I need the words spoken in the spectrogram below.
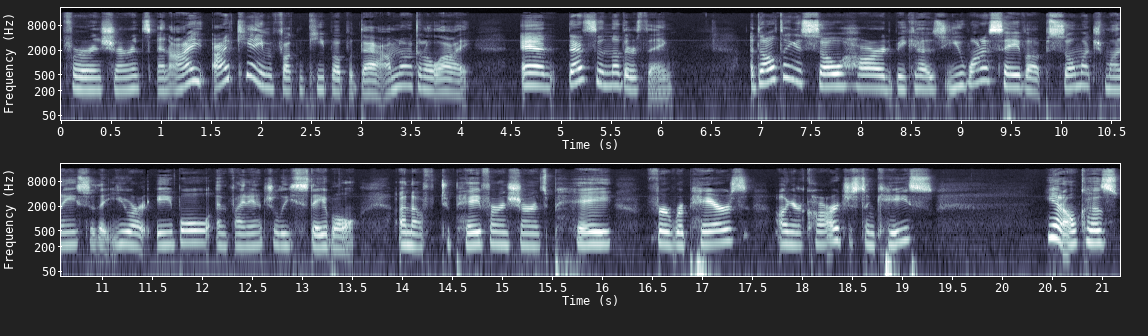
for insurance and I I can't even fucking keep up with that. I'm not going to lie. And that's another thing. Adulting is so hard because you want to save up so much money so that you are able and financially stable enough to pay for insurance, pay for repairs on your car just in case you know, because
